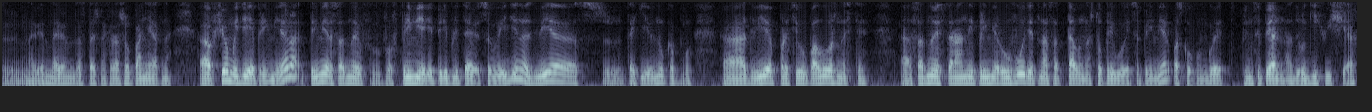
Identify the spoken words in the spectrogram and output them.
наверное, достаточно хорошо понятно. А в чем идея примера? Пример с одной в, примере переплетаются воедино две такие, ну, как, э, две противоположности – с одной стороны, пример уводит нас от того, на что приводится пример, поскольку он говорит принципиально о других вещах.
